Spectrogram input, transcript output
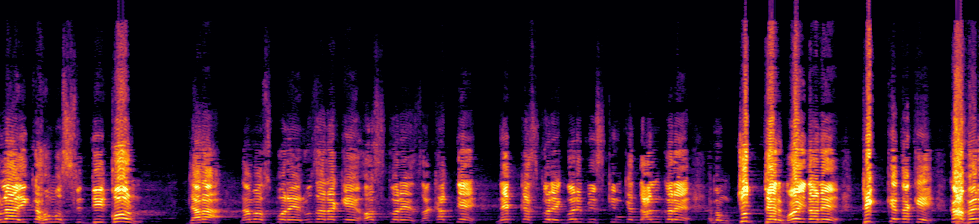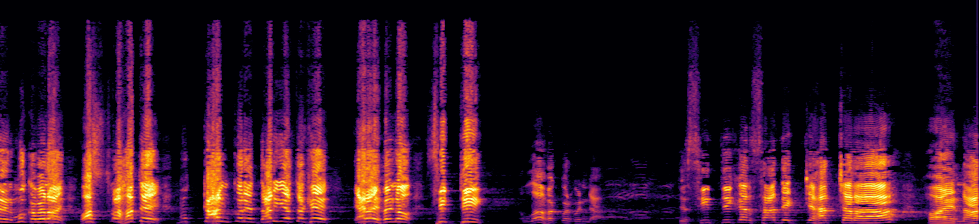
উলাইকা হুমুস সিদ্দিকুন। যারা নামাজ পড়ে, রোজা রাখে, হজ করে জাকাত দেয়, নেক কাজ করে, গরিব মিসকিনকে দান করে এবং যুদ্ধের ময়দানে ঠিককে থাকে কাফেরের মোকাবেলায় অস্ত্র হাতে বুক টান করে দাঁড়িয়ে থাকে, এরাই হইল সিদ্দিক। আল্লাহ কন্যা যে সিদ্দিক আর সাদেক জেহাদ ছাড়া হয় না।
